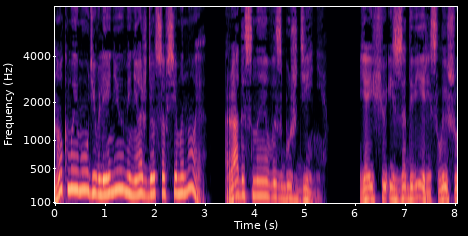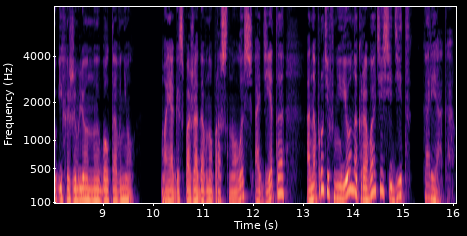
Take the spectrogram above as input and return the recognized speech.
Но, к моему удивлению, меня ждет совсем иное — радостное возбуждение. Я еще из-за двери слышу их оживленную болтовню. Моя госпожа давно проснулась, одета, а напротив нее на кровати сидит коряга.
